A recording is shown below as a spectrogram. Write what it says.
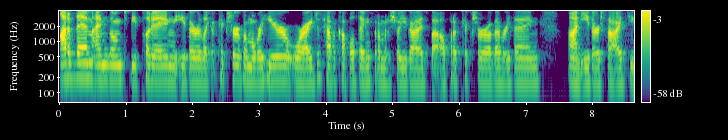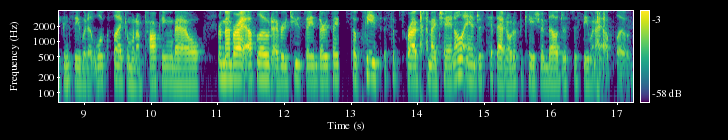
A lot of them I'm going to be putting either like a picture of them over here or I just have a couple things that I'm going to show you guys, but I'll put a picture of everything on either side so you can see what it looks like and what I'm talking about. Remember, I upload every Tuesday and Thursday, so please subscribe to my channel and just hit that notification bell just to see when I upload.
